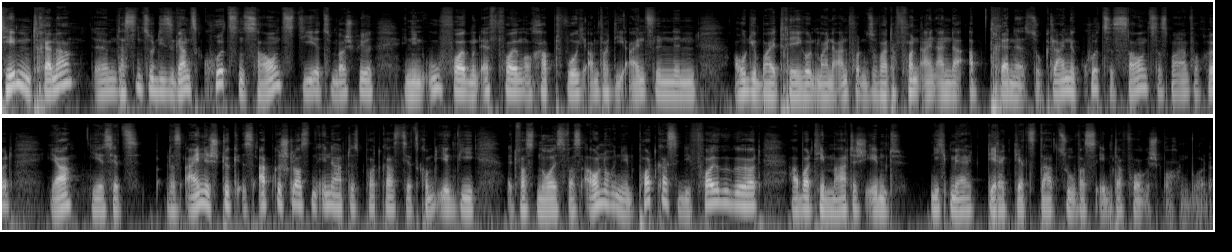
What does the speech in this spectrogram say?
Thementrenner. Ähm, das sind so diese ganz kurzen Sounds, die ihr zum Beispiel in den U-Folgen und F-Folgen auch habt, wo ich einfach die einzelnen Audiobeiträge und meine Antworten und so weiter voneinander abtrenne. So kleine kurze Sounds, dass man einfach hört, ja, hier ist jetzt das eine Stück ist abgeschlossen innerhalb des Podcasts. Jetzt kommt irgendwie etwas Neues, was auch noch in den Podcast, in die Folge gehört, aber thematisch eben nicht mehr direkt jetzt dazu, was eben davor gesprochen wurde.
